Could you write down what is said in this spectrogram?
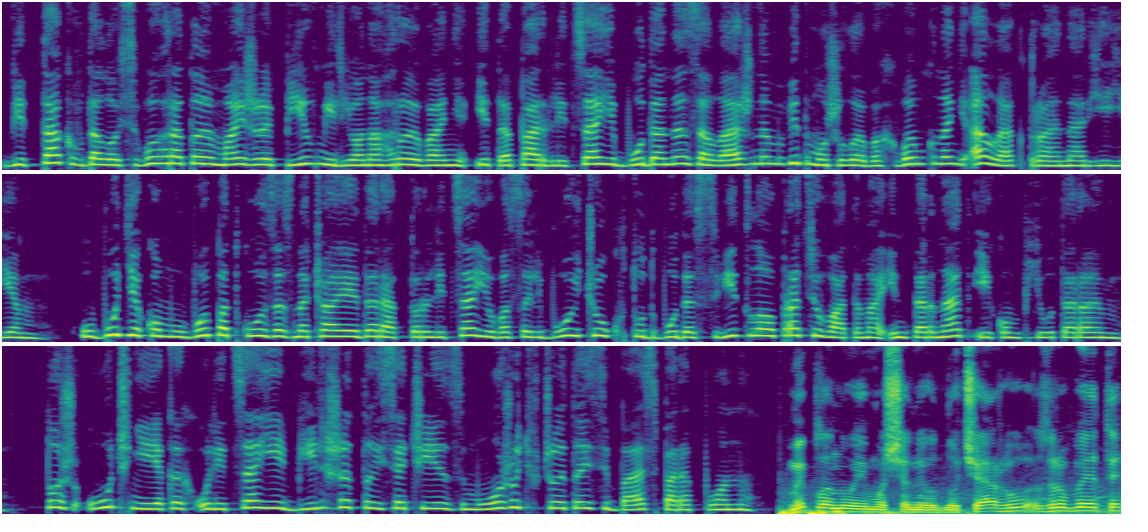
Відтак вдалося виграти майже півмільйона гривень, і тепер ліцей буде незалежним від можливих вимкнень електроенергії. У будь-якому випадку, зазначає директор ліцею Василь Бойчук, тут буде світло, працюватиме інтернет і комп'ютери. Тож учні, яких у ліцеї більше тисячі, зможуть вчитись без перепон. Ми плануємо ще не одну чергу зробити.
